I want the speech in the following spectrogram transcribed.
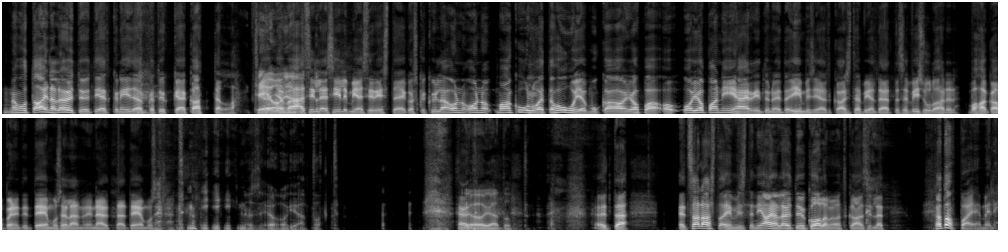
no mutta aina löytyy, tiedätkö, niitä, jotka tykkää kattella. Se ja, on ja vähän silleen silmiä siristää, koska kyllä on, on, mä oon kuullut, että huhujen mukaan on jopa, on, on jopa niin häiriintyneitä ihmisiä, jotka on sitä mieltä, että se Visulahden vahakapenetin Teemu Selänne niin näyttää Teemu Selänne. Niin, no se on ihan totta. Se on ihan totta. että, että sadasta ihmisistä niin aina löytyy kolme, jotka on silleen, että katoppa Emeli,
